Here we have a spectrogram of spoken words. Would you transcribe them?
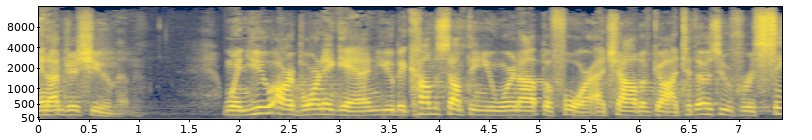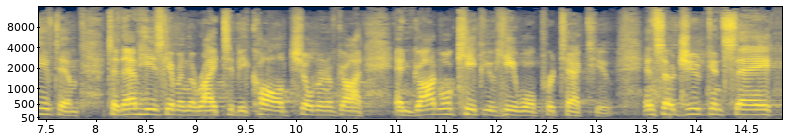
and I'm just human. When you are born again, you become something you were not before, a child of God. To those who've received him, to them he's given the right to be called children of God. And God will keep you, he will protect you. And so Jude can say,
